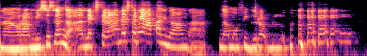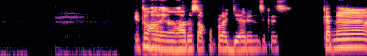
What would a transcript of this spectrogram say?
Nah orang bisnis kan nggak next step, ah, next stepnya apa gitu nggak nggak mau figure out dulu. itu hal yang harus aku pelajarin sih guys karena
